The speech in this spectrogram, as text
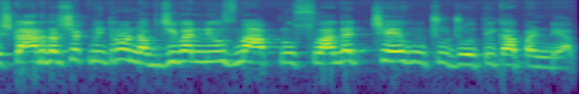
નમસ્કાર દર્શક મિત્રો, નવજીવન ન્યૂઝમાં આપનું સ્વાગત છે. હું છું જ્યોતિકા પંડ્યા.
